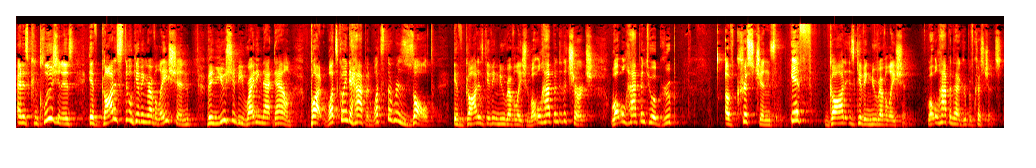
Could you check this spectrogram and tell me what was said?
And his conclusion is if God is still giving revelation, then you should be writing that down. But what's going to happen? What's the result if God is giving new revelation? What will happen to the church? What will happen to a group of Christians if God is giving new revelation? What will happen to that group of Christians?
